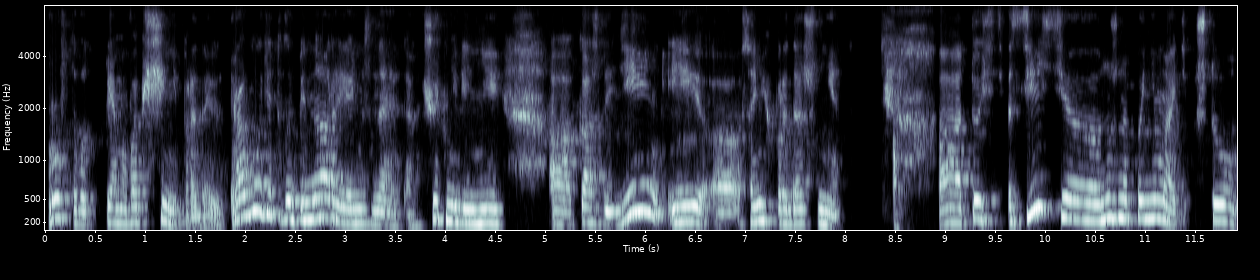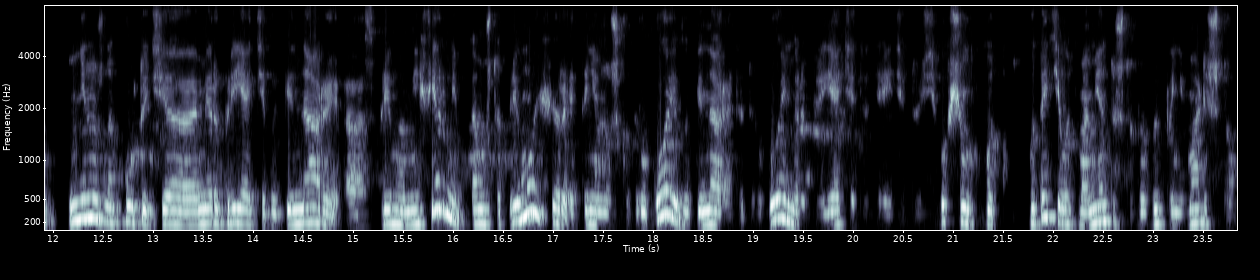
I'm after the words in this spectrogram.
просто вот прямо вообще не продают. Проводят вебинары, я не знаю, там чуть ли не каждый день, и самих продаж нет. А, то есть здесь э, нужно понимать, что не нужно путать э, мероприятия, вебинары а, с прямыми эфирами, потому что прямой эфир – это немножко другое, вебинар – это другое, мероприятие – это третье. То есть, в общем, вот, вот эти вот моменты, чтобы вы понимали, что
